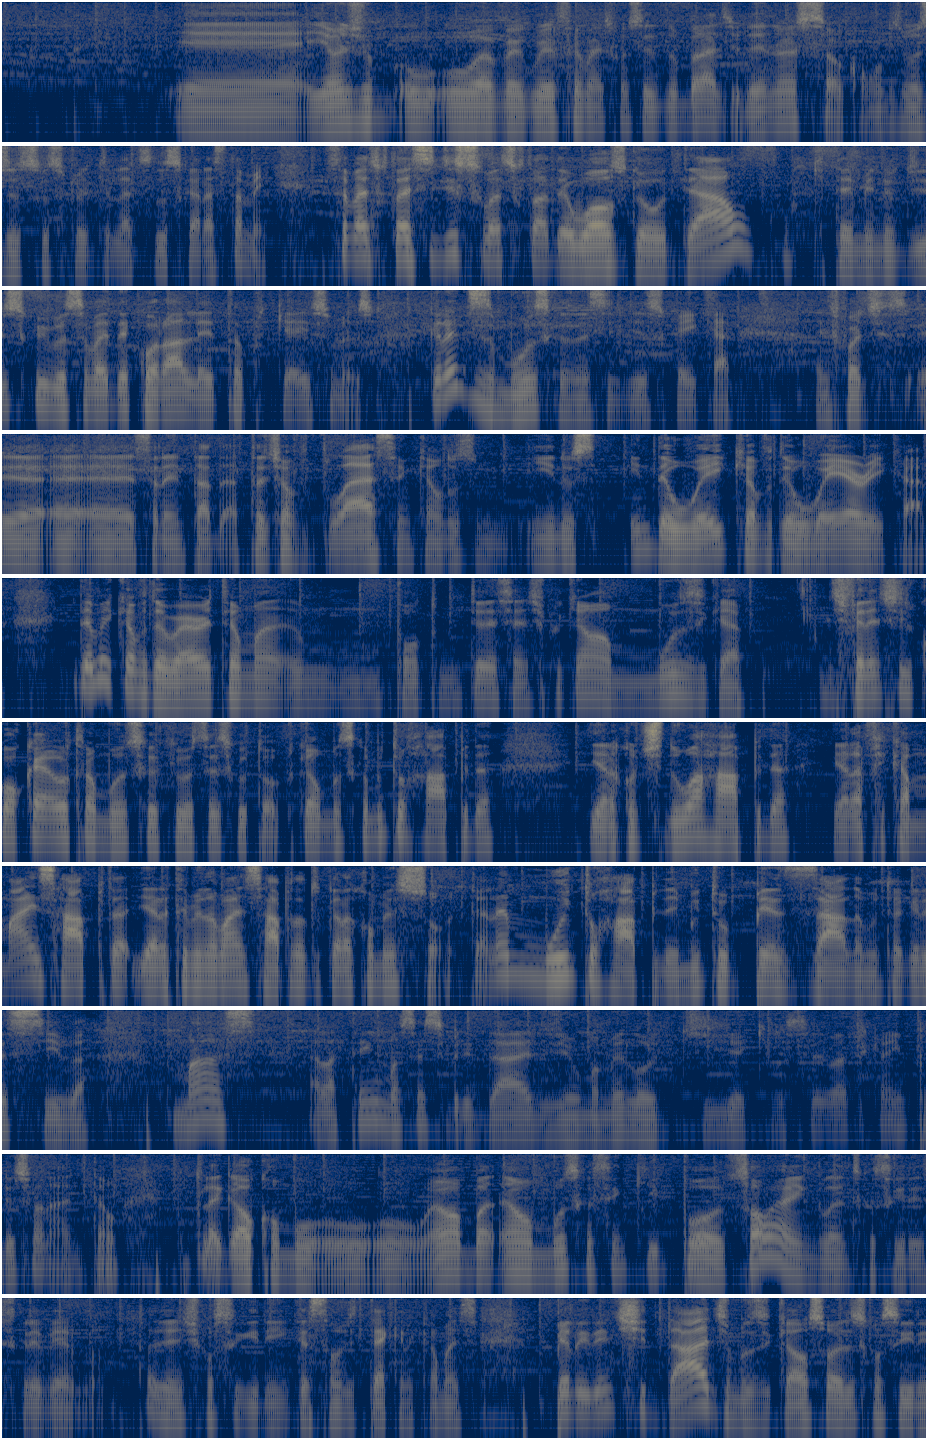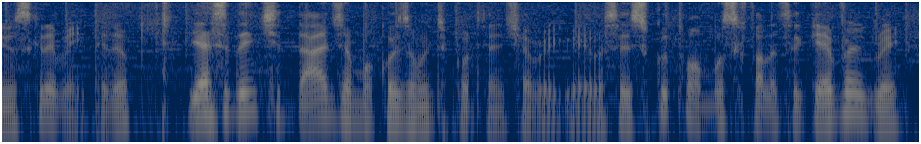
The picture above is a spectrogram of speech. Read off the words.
É, e onde o, o Evergrey foi mais conhecido no Brasil, The Inner Circle, um dos meus discos prediletos dos caras também. Você vai escutar esse disco, vai escutar The Walls Go Down, que termina o disco, e você vai decorar a letra, porque é isso mesmo. Grandes músicas nesse disco aí, cara. A gente pode é, é, é salientar A Touch of Blessing, que é um dos hinos, In the Wake of the Weary, cara. In the Wake of the Weary tem uma, um ponto muito interessante, porque é uma música diferente de qualquer outra música que você escutou, porque é uma música muito rápida e ela continua rápida e ela fica mais rápida e ela termina mais rápida do que ela começou. Então ela é muito rápida, e muito pesada, muito agressiva, mas ela tem uma sensibilidade, uma melodia que você vai ficar impressionado. Então, muito legal como o, o, é, uma, é uma música assim que, pô, só o inglês conseguiria escrever. Muita gente conseguiria em questão de técnica, mas pela identidade musical só eles conseguiriam escrever, entendeu? E essa identidade é uma coisa muito importante, Evergrey. Você escuta uma música e fala, isso aqui é Evergrey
